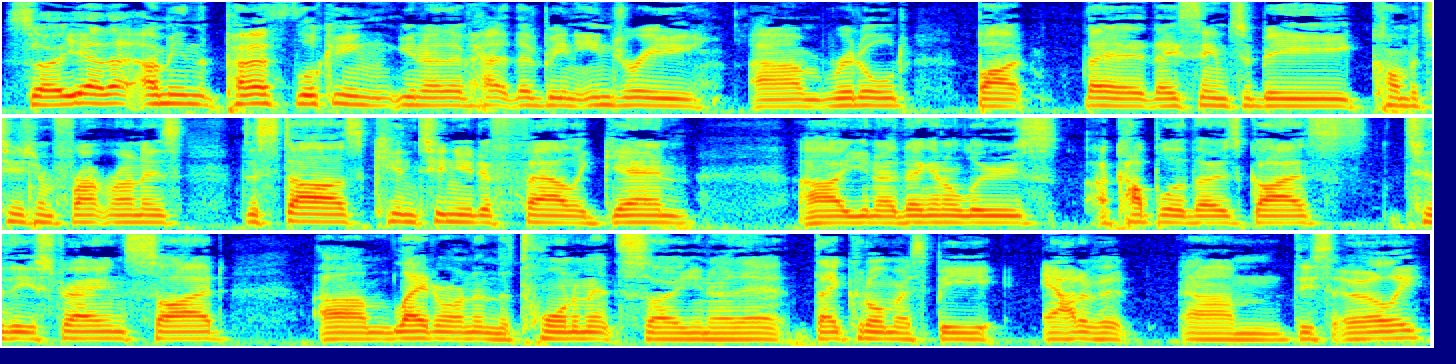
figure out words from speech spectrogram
So yeah, that, I mean Perth looking, you know they've had they've been injury um, riddled, but they they seem to be competition front runners. The Stars continue to fail again. Uh, you know they're going to lose a couple of those guys to the Australian side um, later on in the tournament. So you know they they could almost be out of it um, this early.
